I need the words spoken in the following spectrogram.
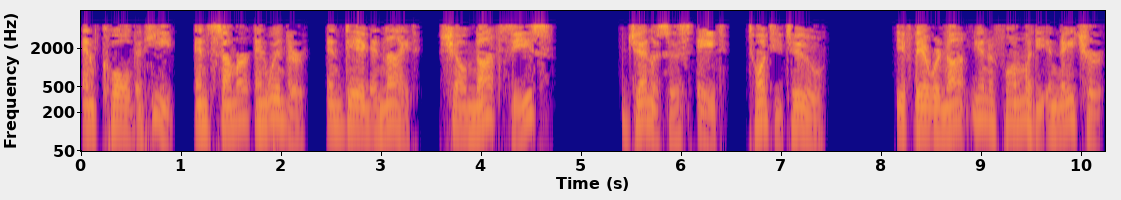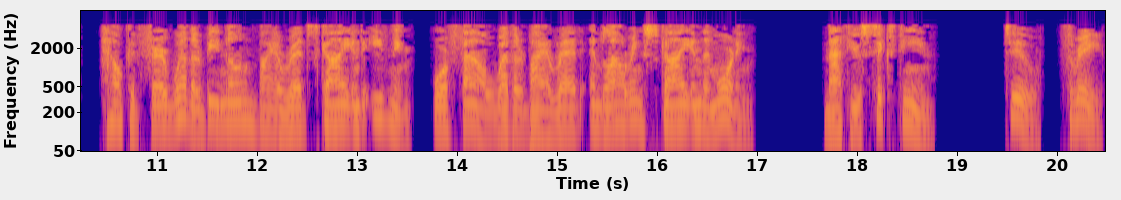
and cold and heat, and summer and winter, and day and night, shall not cease? Genesis 8:22. If there were not uniformity in nature, how could fair weather be known by a red sky in the evening, or foul weather by a red and lowering sky in the morning? Matthew 16. 2, 3.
